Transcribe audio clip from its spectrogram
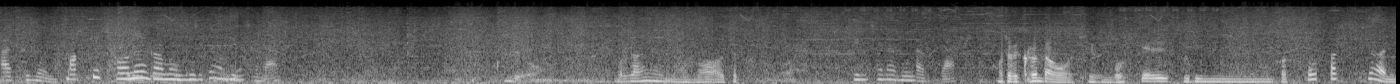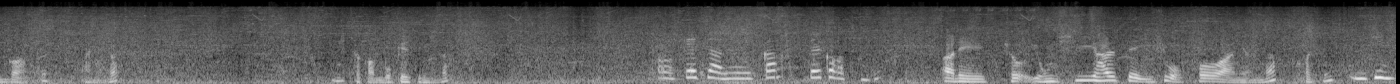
아트몬 맞기 전에 가면 되지 않나? 괜찮아 몰라요. 뭐, 뭐 어차피, 김천아 놀랍다. 어차피 그런다고 지금 뭐깰 딜인 것도 딱히 아닌 것 같고. 아닌가? 음, 잠깐, 못깰 딜인가? 어, 깨지 않을까? 깰것 같은데? 아니, 저 용시할 때 25% 아니었나? 거지? 20,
